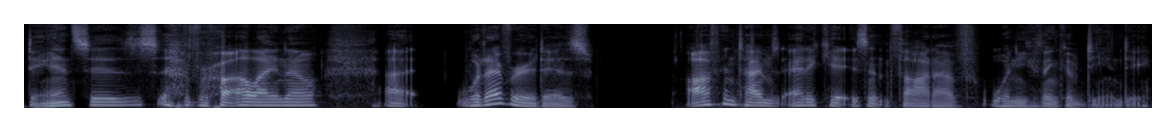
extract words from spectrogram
dances, for all I know. Uh, whatever it is, oftentimes etiquette isn't thought of when you think of D&D.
